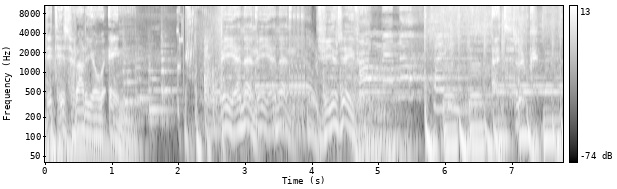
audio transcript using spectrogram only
Dit is Radio 1. BNN, BNN, 4-7. Het lukt.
